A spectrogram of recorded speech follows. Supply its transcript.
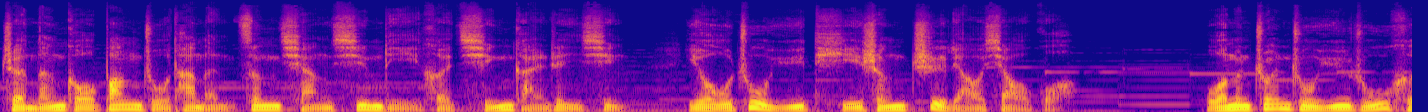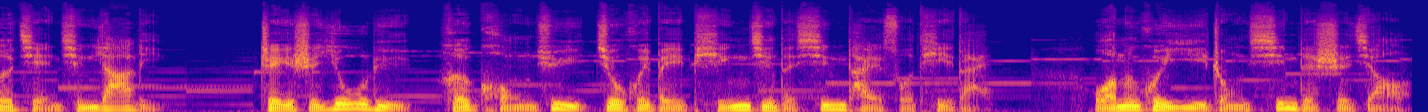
这能够帮助他们增强心理和情感韧性，有助于提升治疗效果。我们专注于如何减轻压力。这时，忧虑和恐惧就会被平静的心态所替代。我们会以一种新的视角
